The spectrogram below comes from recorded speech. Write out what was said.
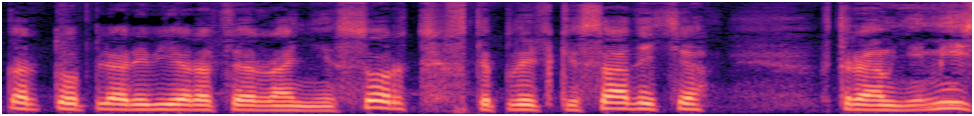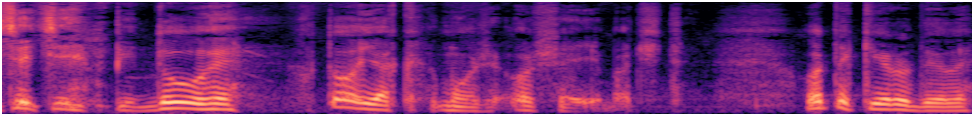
Картопля Рів'єра це ранній сорт, в тепличці садиться в травні місяці, підуги. Хто як може, ось ще бачите. Отакі родили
